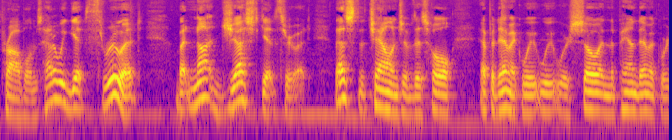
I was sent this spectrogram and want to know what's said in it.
problems? How do we get through it, but not just get through it? That's the challenge of this whole epidemic. We, we we're so in the pandemic. We're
